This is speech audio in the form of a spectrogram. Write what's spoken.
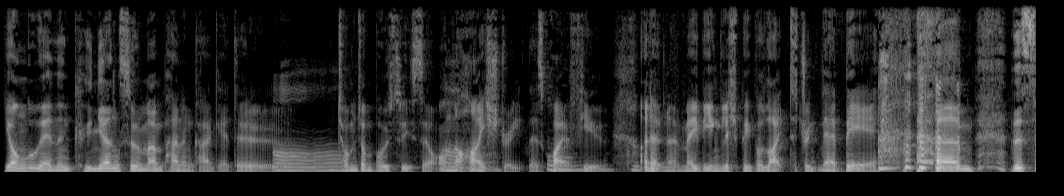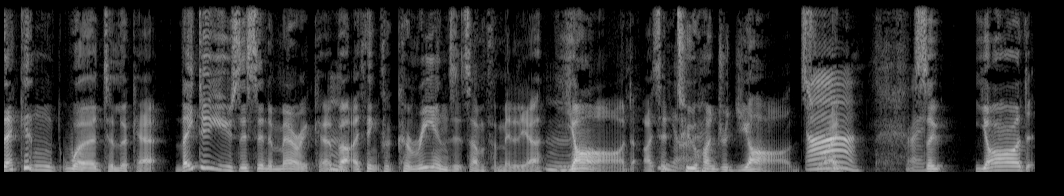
영국에는 그냥 술만 파는 가게들 어. 점점 볼 수 있어요. On the high street, there's quite a few. I don't know. Maybe English people like to drink their beer. um, the second word to look at, they do use this in America, but I think for Koreans it's unfamiliar. Yard. I said Yard. 200 yards, right? 아, right. So yard,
